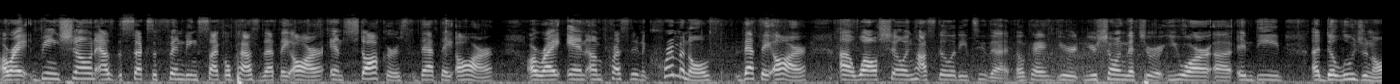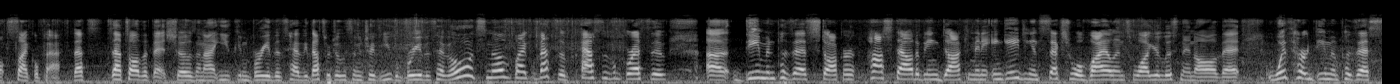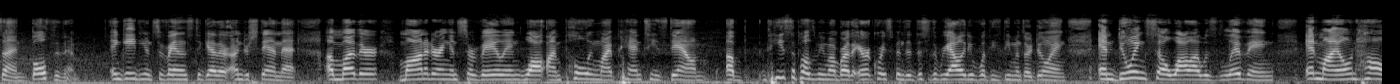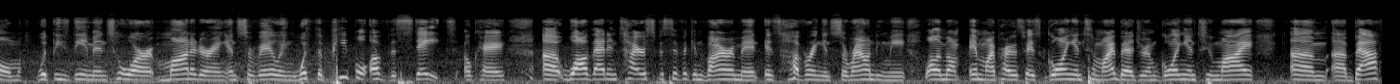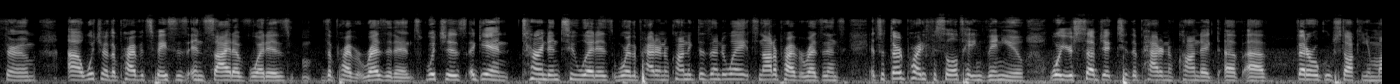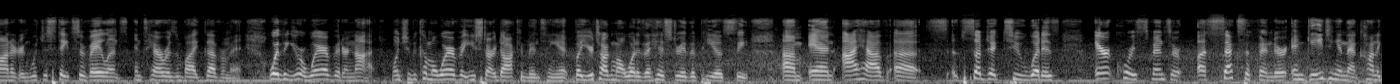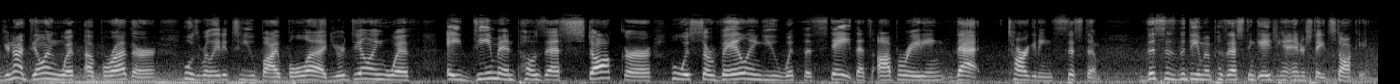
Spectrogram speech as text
All right, being shown as the sex offending psychopaths that they are and stalkers that they are, all right, and unprecedented criminals that they are, uh, while showing hostility to that. Okay, you're you're showing that you're you are uh, indeed a delusional psychopath. That's that's all that that shows, and I you can breathe this heavy. That's what you're listening to. You can breathe this heavy. Oh, it smells like that's a passive aggressive, uh, demon possessed stalker, hostile to being documented, engaging in sexual violence while you're listening to all that with her demon possessed son, both of them engaging in surveillance together understand that a mother monitoring and surveilling while I'm pulling my panties down. Uh, he's supposed to be my brother. Eric Corey Spencer. This is the reality of what these demons are doing, and doing so while I was living in my own home with these demons who are monitoring and surveilling with the people of the state. Okay, uh, while that entire specific environment is hovering and surrounding me, while I'm in my private space, going into my bedroom, going into my um, uh, bathroom, uh, which are the private spaces inside of what is the private residence, which is again turned into what is where the pattern of conduct is underway. It's not a private residence; it's a third-party facilitating venue where you're subject to the pattern of conduct of, of federal group stalking and monitoring, which is state surveillance and terrorism by government, whether you're aware of it or not. Once you become aware of it, you start documenting it. But you're talking about what is a history of the POC. Um, and I have, uh, subject to what is Eric Corey Spencer, a sex offender, engaging in that conduct. You're not dealing with a brother who's related to you by blood. You're dealing with a demon possessed stalker who is surveilling you with the state that's operating that targeting system. This is the demon possessed engaging in interstate stalking.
